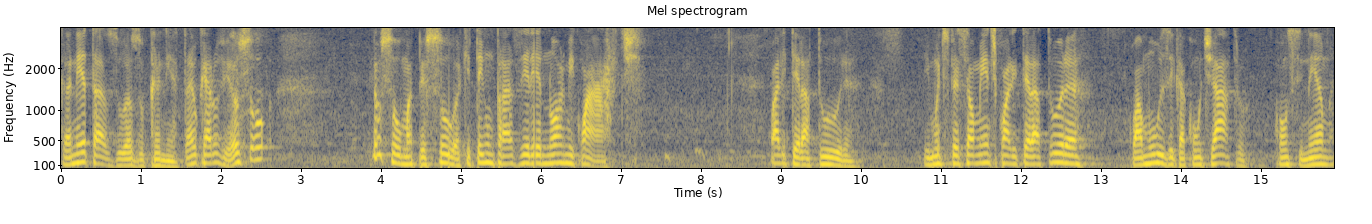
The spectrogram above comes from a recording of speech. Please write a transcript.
Caneta azul, azul caneta. Eu quero ver. Eu sou eu sou uma pessoa que tem um prazer enorme com a arte. Com a literatura e muito especialmente com a literatura com a música, com o teatro, com o cinema.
